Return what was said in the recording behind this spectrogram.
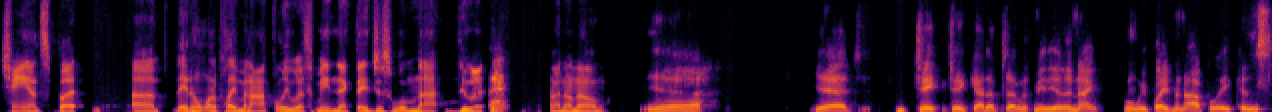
chance, but um, they don't want to play Monopoly with me, Nick. They just will not do it. I don't know. Yeah, yeah. Jake Jake got upset with me the other night when we played Monopoly because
